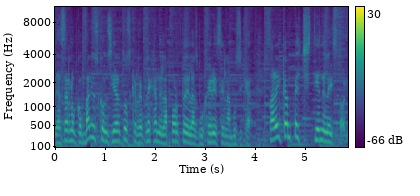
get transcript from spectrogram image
de hacerlo con varios conciertos que reflejan el aporte de las mujeres en la música. Saray Campech tiene la historia.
